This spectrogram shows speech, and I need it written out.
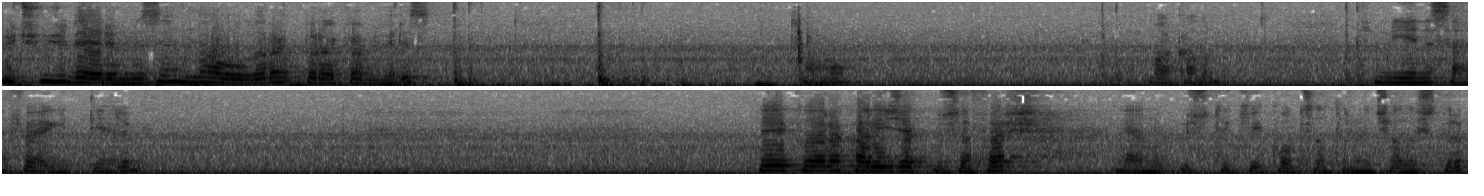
Üçüncü değerimizi null olarak bırakabiliriz. Tamam. Bakalım. Şimdi yeni sayfaya git diyelim. Direkt olarak arayacak bu sefer. Yani üstteki kod satırını çalıştırıp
